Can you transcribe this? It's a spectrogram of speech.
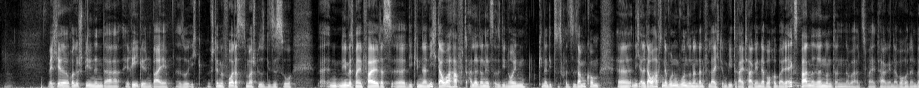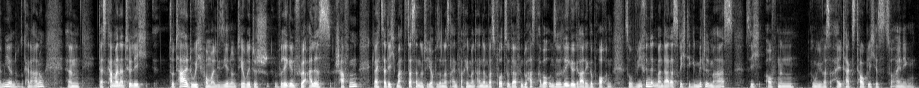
Welche Rolle spielen denn da Regeln bei? Also ich stelle mir vor, dass zum Beispiel so dieses so, nehmen wir jetzt mal den Fall, dass äh, die Kinder nicht dauerhaft alle dann jetzt, also die neuen Kinder, die zusammenkommen, äh, nicht alle dauerhaft in der Wohnung wohnen, sondern dann vielleicht irgendwie drei Tage in der Woche bei der Ex-Partnerin und dann aber zwei Tage in der Woche dann bei mir und keine Ahnung. Ähm, das kann man natürlich total durchformalisieren und theoretisch Regeln für alles schaffen. Gleichzeitig macht es das dann natürlich auch besonders einfach, jemand anderem was vorzuwerfen. Du hast aber unsere Regel gerade gebrochen. So, wie findet man da das richtige Mittelmaß, sich auf einen irgendwie was Alltagstaugliches zu einigen?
